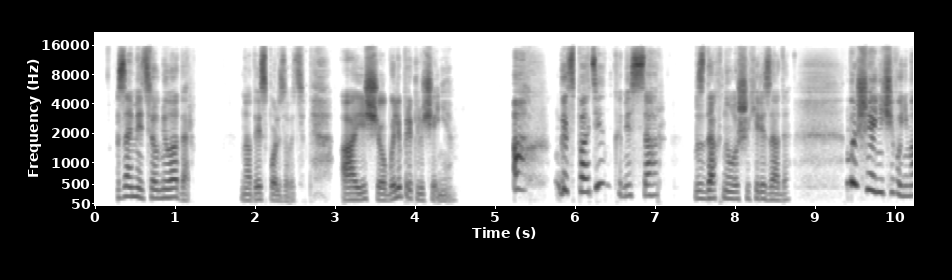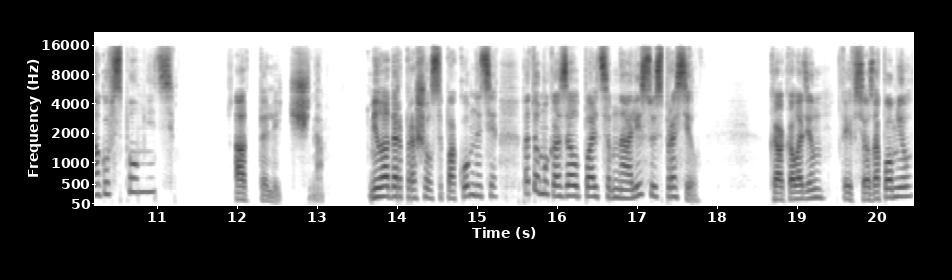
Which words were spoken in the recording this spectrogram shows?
— заметил Милодар. «Надо использовать. А еще были приключения?» «Ах, господин комиссар», — вздохнула Шахерезада, «больше я ничего не могу вспомнить». «Отлично». Милодар прошелся по комнате, потом указал пальцем на Алису и спросил. «Как, Аладдин, ты все запомнил?»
